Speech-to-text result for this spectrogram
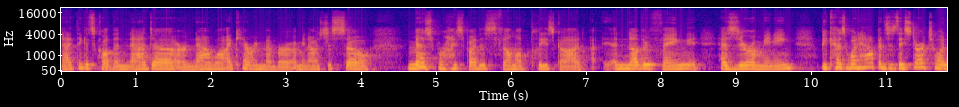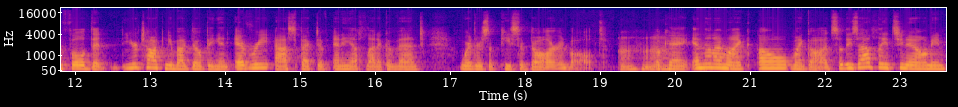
I think it's called the Nada or Nawa. I can't remember. I mean, I was just so mesmerized by this film of Please God. Another thing has zero meaning because what happens is they start to unfold that you're talking about doping in every aspect of any athletic event where there's a piece of dollar involved. Mm-hmm. Okay. And then I'm like, oh my God. So these athletes, you know, I mean,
